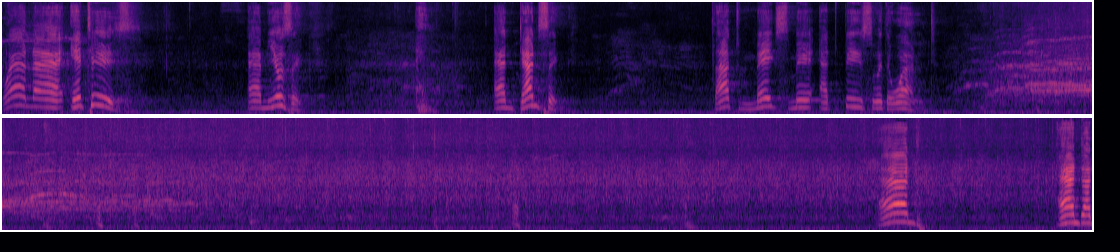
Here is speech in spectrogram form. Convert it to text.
Well, uh, it is uh, music and dancing that makes me at peace with the world. and and at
